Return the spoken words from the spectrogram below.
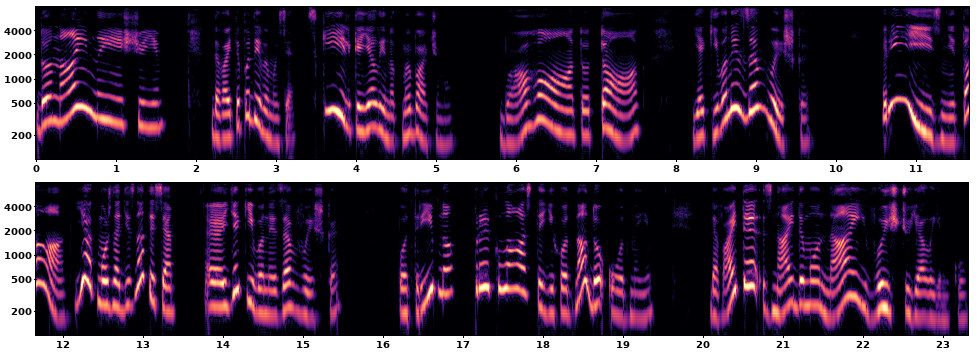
до найнижчої. Давайте подивимося, скільки ялинок ми бачимо. Багато, так. Які вони заввишки? Різні, так. Як можна дізнатися, е, які вони заввишки? Потрібно прикласти їх одна до одної. Давайте знайдемо найвищу ялинку.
